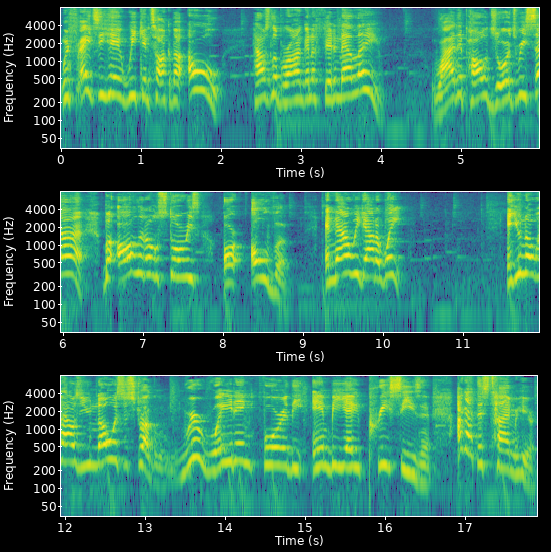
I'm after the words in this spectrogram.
When free agency hit, we can talk about, oh, how's LeBron gonna fit in LA? Why did Paul George resign? But all of those stories are over. And now we gotta wait. And you know how you know it's a struggle. We're waiting for the NBA preseason. I got this timer here.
